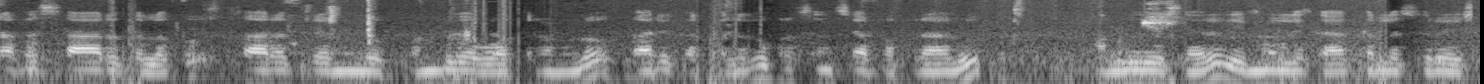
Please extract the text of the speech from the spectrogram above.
రథసారథులకు సారథ్యంలో పండుగ వాతావరణంలో కార్యకర్తలకు ప్రశంసా పత్రాలు అందజేశారు ఎమ్మెల్యే కాకర్ల సురేష్.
